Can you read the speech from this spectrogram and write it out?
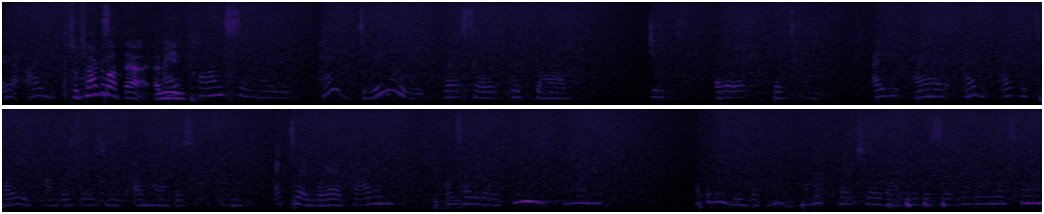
I, I So talk about that. I mean, I constantly, I daily wrestle with God just all the time. I, I had, I, I could tell you conversations I've had just recently. I could tell you where I've had them. I'll tell you like, hmm, um, I believe you, but I'm not quite sure about your decision on this one.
